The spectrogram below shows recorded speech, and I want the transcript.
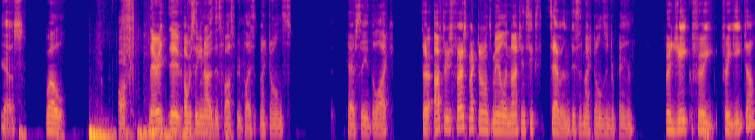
Yes. Well, Fuck. there, there obviously you know there's fast food places, McDonald's, KFC, the like. So after his first McDonald's meal in 1967, this is McDonald's in Japan. Fuji, Fu- Fujita,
